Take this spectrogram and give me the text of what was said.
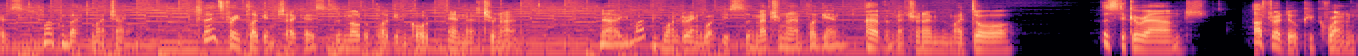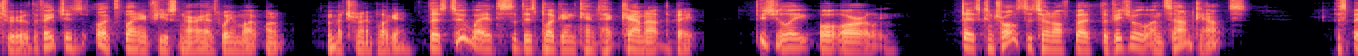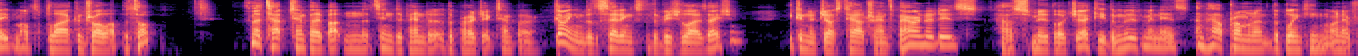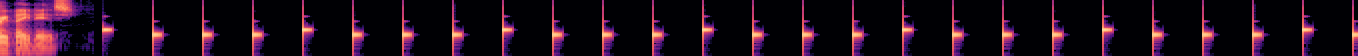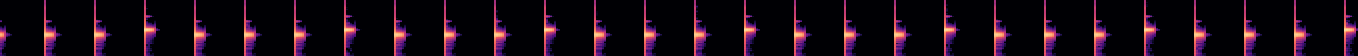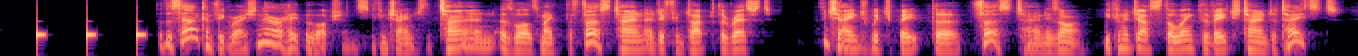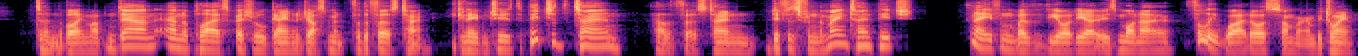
Chris, welcome back to my channel. Today's free plugin showcase is a Melda plugin called Metronome. Now, you might be wondering what uses a metronome plugin. I have a metronome in my DAW, but stick around. After I do a quick run through the features, I'll explain a few scenarios where you might want a metronome plugin. There's two ways that this plugin can count out the beat, visually or orally. There's controls to turn off both the visual and sound counts, a speed multiplier control up the top, and a tap tempo button that's independent of the project tempo. Going into the settings for the visualization, you can adjust how transparent it is, how smooth or jerky the movement is, and how prominent the blinking on every beat is. For the sound configuration, there are a heap of options. You can change the tone, as well as make the first tone a different type to the rest, and change which beat the first tone is on. You can adjust the length of each tone to taste, turn the volume up and down, and apply a special gain adjustment for the first tone. You can even choose the pitch of the tone, how the first tone differs from the main tone pitch, and even whether the audio is mono, fully wide, or somewhere in between.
